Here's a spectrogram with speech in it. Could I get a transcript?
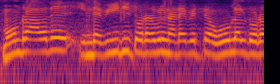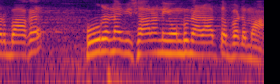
மூன்றாவது இந்த வீதி தொடர்பில் நடைபெற்ற ஊழல் தொடர்பாக பூரண விசாரணை ஒன்று நடாத்தப்படுமா?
